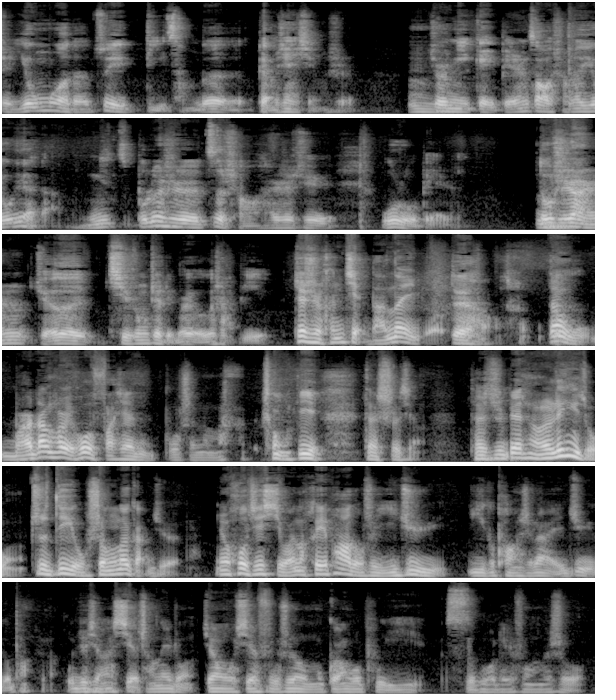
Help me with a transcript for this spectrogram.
这幽默的最底层的表现形式，嗯就是你给别人造成了优越感。你不论是自嘲还是去侮辱别人，都是让人觉得其中这里边有个傻逼。这是很简单的一个对啊，但我玩单口以后发现不是那么 容易的事情，它是变成了另一种掷地有声的感觉。因为后期喜欢的 hiphop 都是一句一个 punch line，一句一个 punch line，我就想写成那种，像我写抚顺，我们观过溥仪，死过雷锋的时候，嗯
